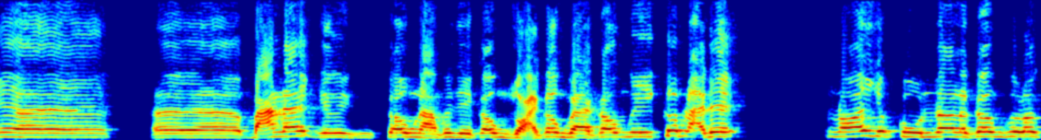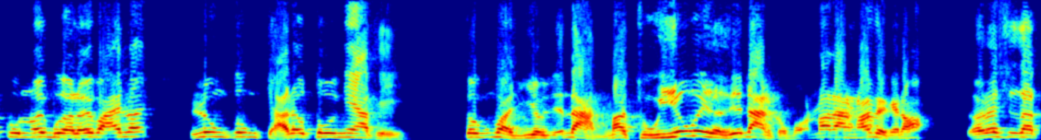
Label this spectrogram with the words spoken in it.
Uh, bán đấy các ông làm cái gì? Các ông giỏi các ông về các ông đi cướp lại đi. Nói cho cùn ra là các ông cứ nói cùn nói bừa nói bãi nói. Lung tung chả đâu tôi nghe thì tôi cũng phải nhiều diễn đàn mà chủ yếu bây giờ diễn đàn của bọn nó đang nói về cái đó. Đó là sự thật.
